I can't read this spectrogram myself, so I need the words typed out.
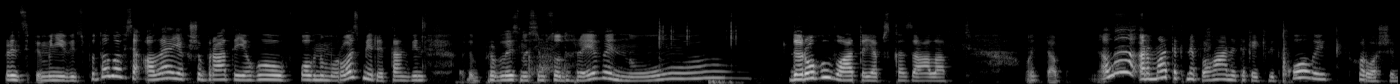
В принципі, мені він сподобався, але якщо брати його в повному розмірі, там він е, приблизно 700 гривень, ну, дороговато, я б сказала. Ось так. Але ароматик непоганий, такий квітковий, хороший.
